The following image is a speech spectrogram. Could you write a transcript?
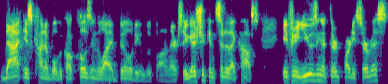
That is kind of what we call closing the liability loop on there. So you guys should consider that cost. If you're using a third party service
